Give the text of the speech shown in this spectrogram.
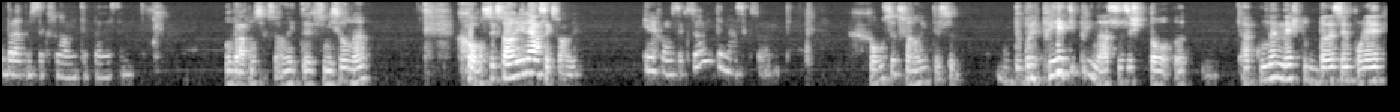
обратно сексуалните 50? Обратно сексуалните в смисъл на хомосексуални или асексуални. И на хомосексуалните, на асексуалните. Хомосексуалните са добре приети при нас. Защо? Ако не нещо БДСМ, поне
